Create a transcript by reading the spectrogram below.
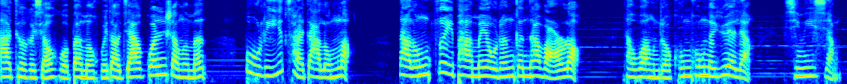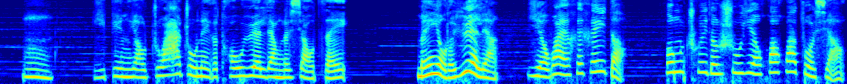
阿特和小伙伴们回到家，关上了门，不理睬大龙了。大龙最怕没有人跟他玩了。他望着空空的月亮，心里想：嗯。一定要抓住那个偷月亮的小贼！没有了月亮，野外黑黑的，风吹得树叶哗哗作响，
